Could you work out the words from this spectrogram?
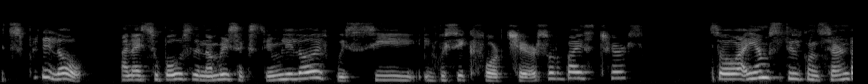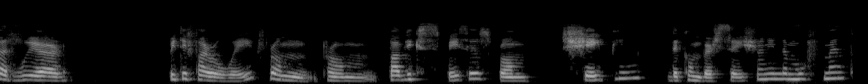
it's pretty low. And I suppose the number is extremely low if we see if we seek for chairs or vice chairs. So I am still concerned that we are pretty far away from from public spaces, from shaping the conversation in the movement,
